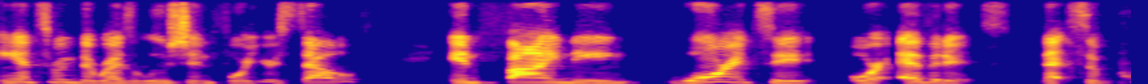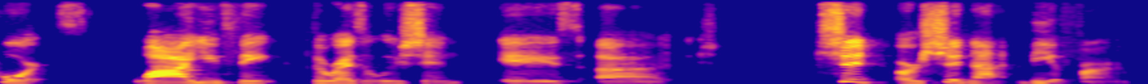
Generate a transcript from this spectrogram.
answering the resolution for yourself and finding warranted or evidence that supports why you think the resolution is uh, should or should not be affirmed.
